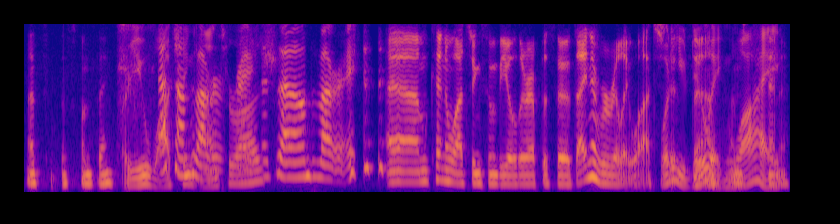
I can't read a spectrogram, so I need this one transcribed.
That's that's one thing. Are you watching that sounds watching about right Entourage? that sounds about right I'm kind of watching some of the older episodes. I never really watched. What are you so doing? I'm Why? kinda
